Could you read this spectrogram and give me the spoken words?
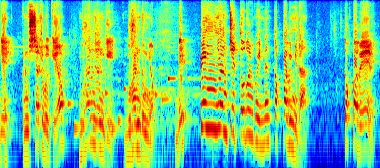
예 그럼 시작해 볼게요. 무한전기 무한동력. 몇백 년째 떠돌고 있는 떡밥입니다. 떡밥에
